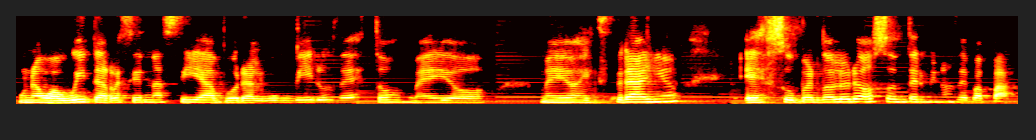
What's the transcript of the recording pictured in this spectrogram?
una guaguita recién nacida por algún virus de estos medio medios extraños, es súper doloroso en términos de papá.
